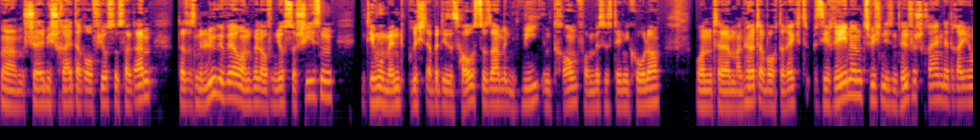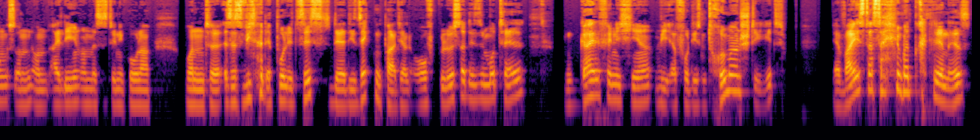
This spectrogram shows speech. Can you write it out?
Ähm, Shelby schreit darauf Justus halt an, dass es eine Lüge wäre und will auf den Justus schießen. In dem Moment bricht aber dieses Haus zusammen, wie im Traum von Mrs. De Nicola. Und äh, man hört aber auch direkt Sirenen zwischen diesen Hilfeschreien der drei Jungs und, und Eileen und Mrs. De Nicola. Und äh, es ist wieder der Polizist, der die Sektenparty halt aufgelöst hat in diesem Motel. Und geil finde ich hier, wie er vor diesen Trümmern steht. Er weiß, dass da jemand drin ist.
